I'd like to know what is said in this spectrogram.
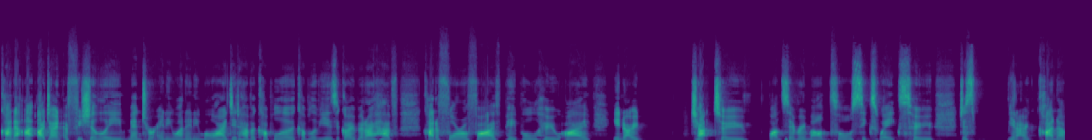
kind of I I don't officially mentor anyone anymore. I did have a couple of, a couple of years ago, but I have kind of four or five people who I, you know, chat to once every month or 6 weeks who just, you know, kind of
